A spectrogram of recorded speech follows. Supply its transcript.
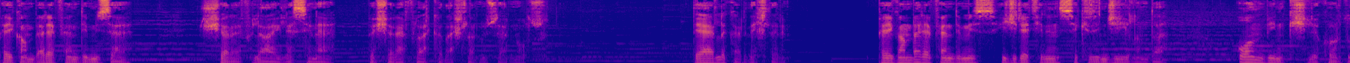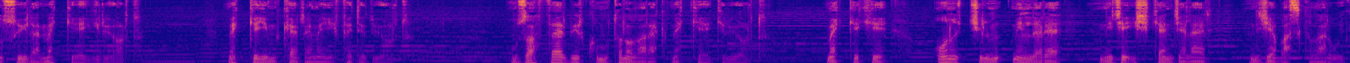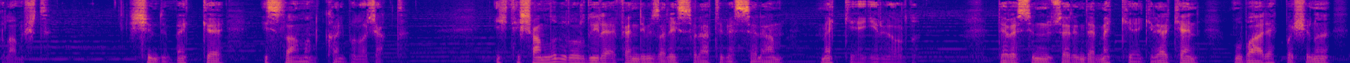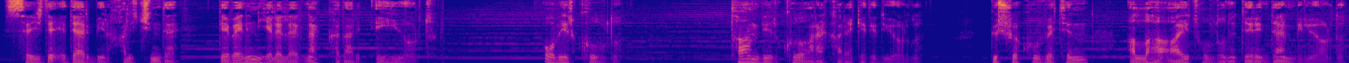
Peygamber Efendimiz'e, şerefli ailesine ve şerefli arkadaşların üzerine olsun. Değerli kardeşlerim, Peygamber Efendimiz hicretinin 8. yılında 10 bin kişilik ordusuyla Mekke'ye giriyordu. Mekke'yi mükerremeyi fethediyordu. Muzaffer bir komutan olarak Mekke'ye giriyordu. Mekke ki 13 yıl müminlere nice işkenceler, nice baskılar uygulamıştı. Şimdi Mekke İslam'ın kalbi olacaktı. İhtişamlı bir orduyla Efendimiz Aleyhisselatü Vesselam Mekke'ye giriyordu. Devesinin üzerinde Mekke'ye girerken mübarek başını secde eder bir hal içinde devenin yelelerine kadar eğiyordu. O bir kuldu. Tam bir kul olarak hareket ediyordu. Güç ve kuvvetin Allah'a ait olduğunu derinden biliyordu.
